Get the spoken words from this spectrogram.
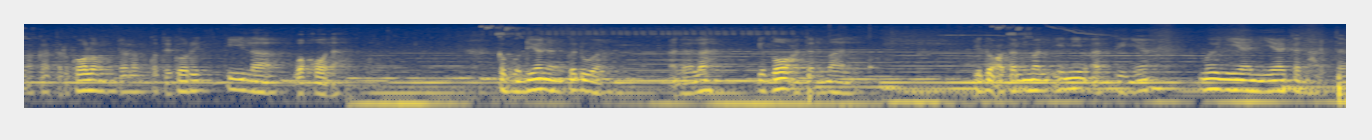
maka tergolong dalam kategori ila waqala kemudian yang kedua adalah idha'atul mal. Idha'atul mal ini artinya menyia-nyiakan harta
